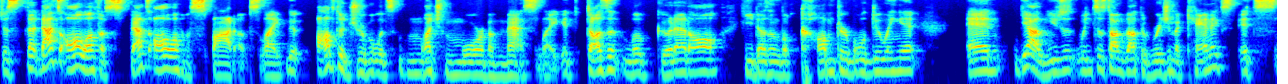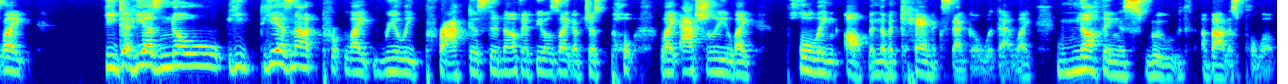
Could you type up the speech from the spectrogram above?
just that, that's all off of that's all off of spot ups. Like off the dribble, it's much more of a mess. Like it doesn't look good at all. He doesn't look comfortable doing it. And yeah, you just we just talked about the rigid mechanics. It's like he he has no he he has not pr- like really practiced enough it feels like of just pull like actually like pulling up and the mechanics that go with that like nothing is smooth about his pull up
